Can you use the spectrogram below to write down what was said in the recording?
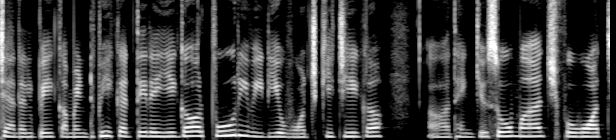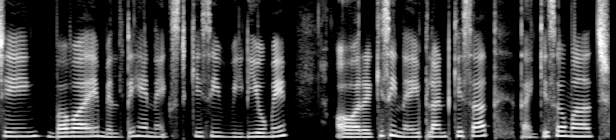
चैनल पे कमेंट भी करते रहिएगा और पूरी वीडियो वॉच कीजिएगा। Thank you so much for watching bye मिलते हैं नेक्स्ट किसी वीडियो में और किसी नए प्लांट के साथ। थैंक यू सो मच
